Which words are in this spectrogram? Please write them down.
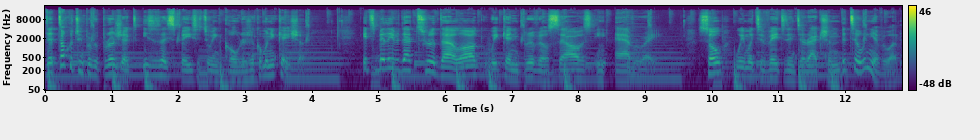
the Talk to Improve project is a space to encourage communication. It's believed that through dialogue we can improve ourselves in every way. So we motivate the interaction between everyone.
